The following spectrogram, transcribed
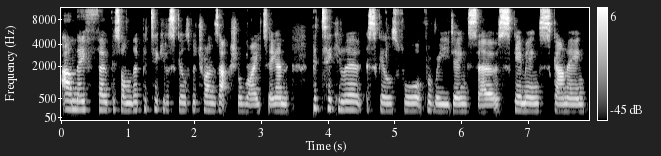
and they focus on the particular skills for transactional writing and particular skills for for reading. So skimming, scanning,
